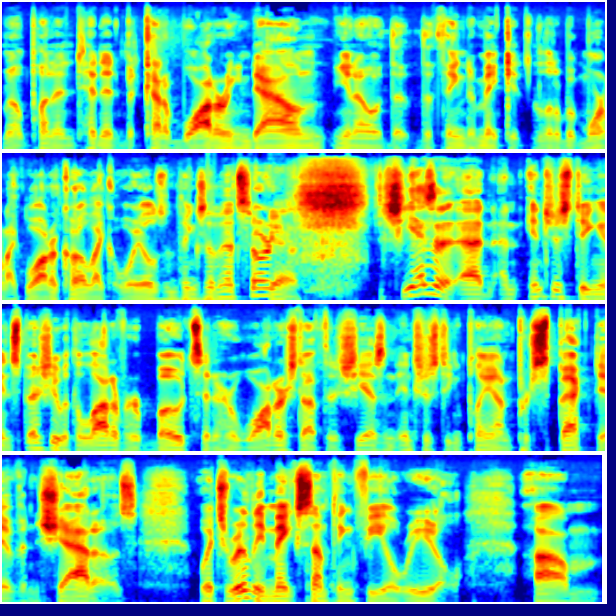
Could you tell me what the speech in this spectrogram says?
no pun intended, but kind of watering down, you know, the the thing to make it a little bit more like watercolor, like oils and things of that sort. Yes. She has a, an, an interesting, especially with a lot of her boats and her water stuff, that she has an interesting play on perspective and shadows, which really makes something feel real. Um,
